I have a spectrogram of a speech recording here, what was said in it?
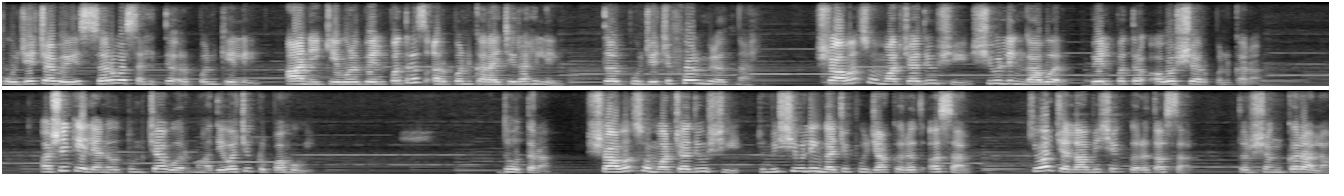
पूजेच्या वेळी सर्व साहित्य अर्पण केले आणि केवळ बेलपत्रच अर्पण करायचे राहिले तर पूजेचे फळ मिळत नाही. श्रावण सोमवारच्या दिवशी शिवलिंगावर बेलपत्र अवश्य अर्पण करा. असे केल्यानं तुमच्यावर महादेवाची कृपा होईल. धोतरा श्रावण सोमवारच्या दिवशी तुम्ही शिवलिंगाची पूजा करत असाल किंवा जलाभिषेक करत असाल तर शंकराला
